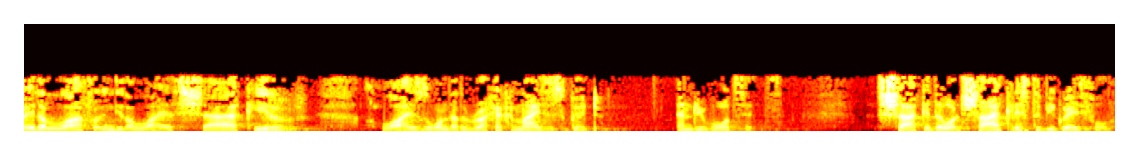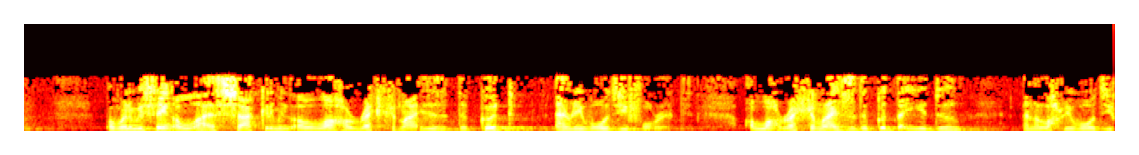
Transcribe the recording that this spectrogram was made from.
فَإِذَا اللَّهِ For indeed Allah is shakir. Allah is the one that recognizes good and rewards it. Shakir, the word shakir is to be grateful. But when we're saying Allah is shakir, it means Allah recognizes the good and rewards you for it. Allah recognizes the good that you do and Allah rewards you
